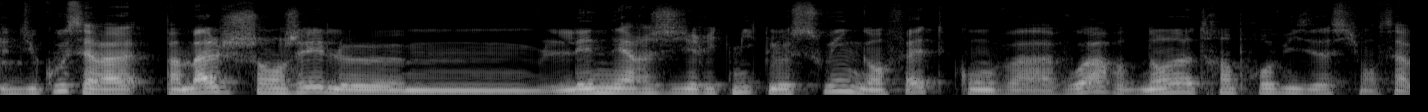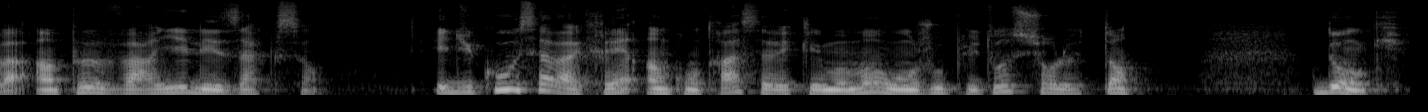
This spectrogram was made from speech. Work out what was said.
et du coup, ça va pas mal changer l'énergie rythmique, le swing en fait, qu'on va avoir dans notre improvisation. Ça va un peu varier les accents. Et du coup, ça va créer un contraste avec les moments où on joue plutôt sur le temps. Donc,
